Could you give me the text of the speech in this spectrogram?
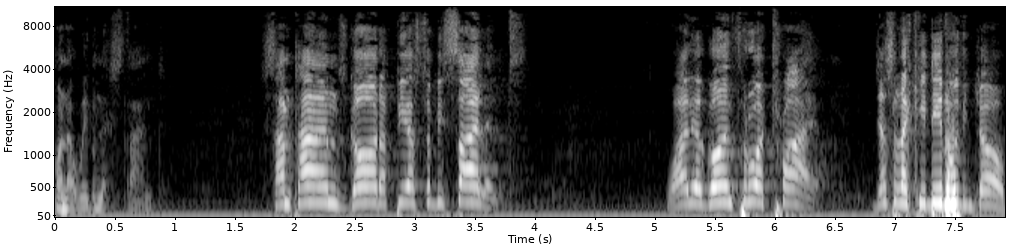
on a witness stand. Sometimes God appears to be silent while you're going through a trial, just like He did with Job.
